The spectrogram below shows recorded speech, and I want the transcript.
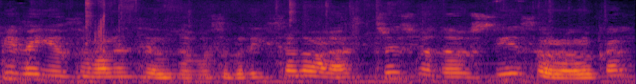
Bienvenidos a Valencia, donde hemos aterrizado a las 3 menos 10 hora local.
